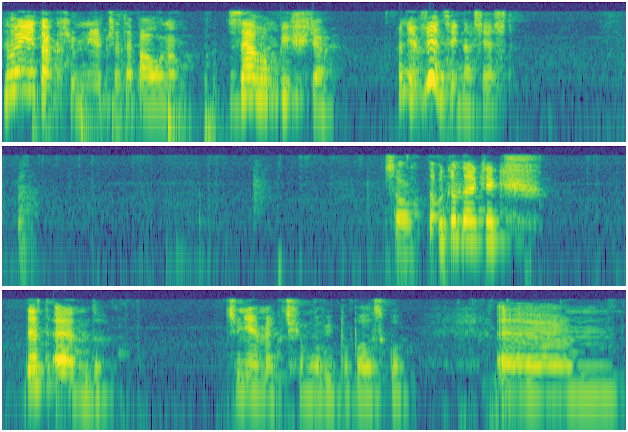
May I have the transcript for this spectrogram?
No i tak się mnie przetepało, no. Zarąbiście. A nie, więcej nas jest. Co? To wygląda jak jakiś dead end. Czy nie wiem, jak to się mówi po polsku. Um,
